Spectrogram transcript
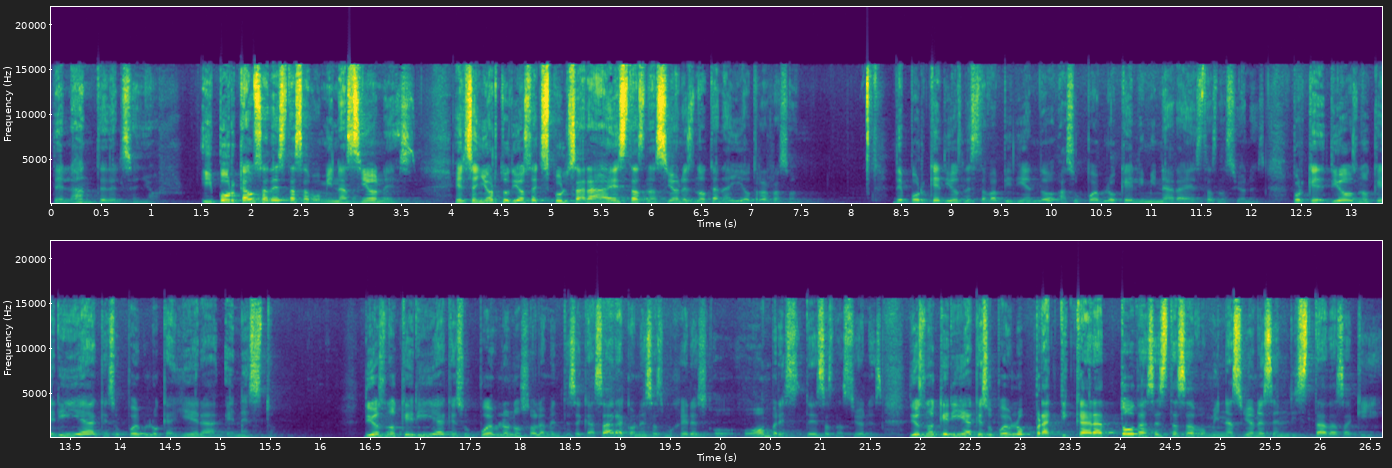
delante del Señor. Y por causa de estas abominaciones, el Señor tu Dios expulsará a estas naciones. ¿Notan ahí otra razón? De por qué Dios le estaba pidiendo a su pueblo que eliminara a estas naciones. Porque Dios no quería que su pueblo cayera en esto. Dios no quería que su pueblo no solamente se casara con esas mujeres o, hombres de esas naciones. Dios no quería que su pueblo practicara todas estas abominaciones enlistadas aquí.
